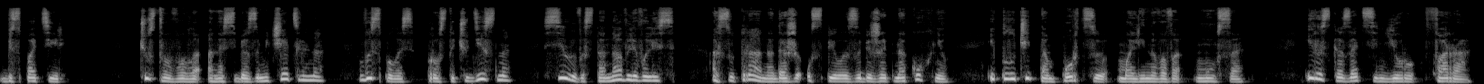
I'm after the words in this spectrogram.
без потерь. Чувствовала она себя замечательно, выспалась просто чудесно, силы восстанавливались, а с утра она даже успела забежать на кухню и получить там порцию малинового мусса и рассказать сеньору Фара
